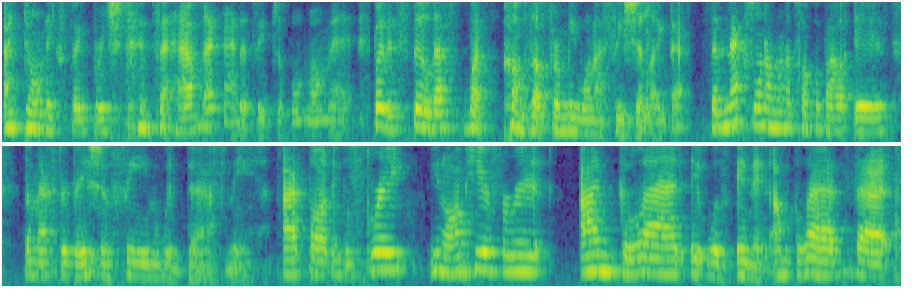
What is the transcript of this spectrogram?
I don't expect Bridgerton to have that kind of teachable moment, but it's still, that's what comes up for me when I see shit like that. The next one I want to talk about is the masturbation scene with Daphne. I thought it was great. You know, I'm here for it. I'm glad it was in it. I'm glad that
